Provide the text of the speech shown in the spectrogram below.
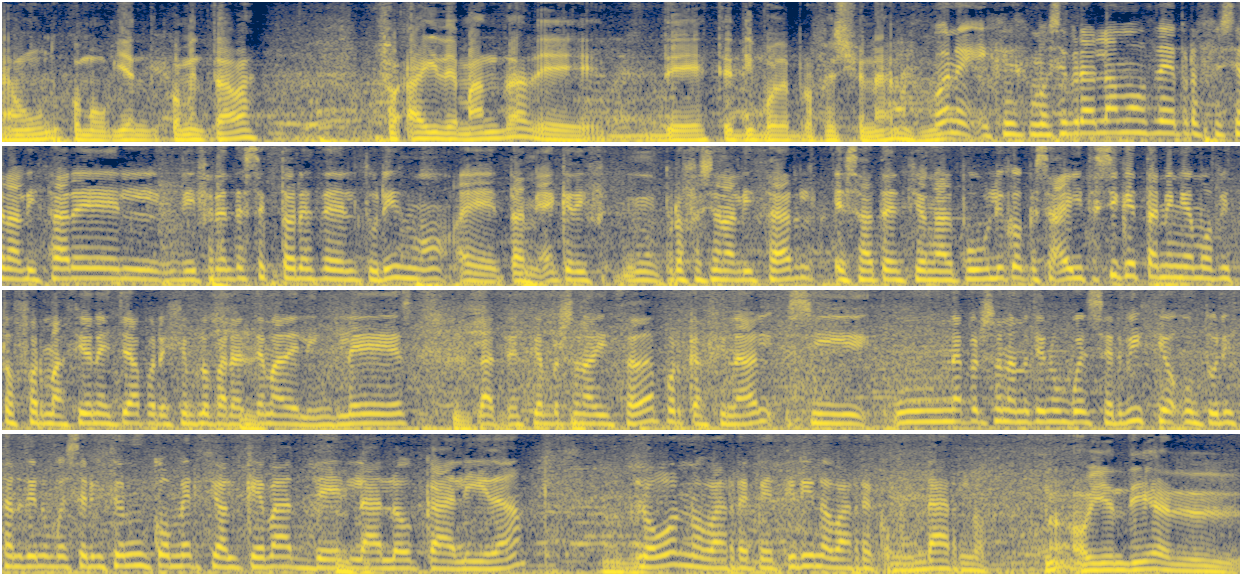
aún, como bien comentaba, hay demanda de, de este tipo de profesionales. ¿no? Bueno, y que como siempre hablamos de profesionalizar el, diferentes sectores del turismo, eh, también hay que profesionalizar esa atención al público, que ahí sí que también hemos visto formaciones ya, por ejemplo, para el Sí. tema del inglés, Sí, sí. la atención personalizada, porque al final, si una persona no tiene un buen servicio, un turista no tiene un buen servicio en un comercio al que va de la localidad, luego no va a repetir y no va a recomendarlo. No, hoy en día el-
